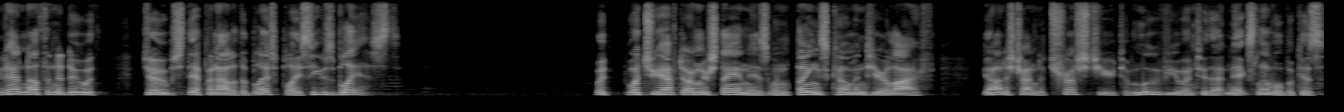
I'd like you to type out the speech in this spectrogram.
It had nothing to do with Job stepping out of the blessed place. He was blessed. But what you have to understand is when things come into your life, God is trying to trust you to move you into that next level because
